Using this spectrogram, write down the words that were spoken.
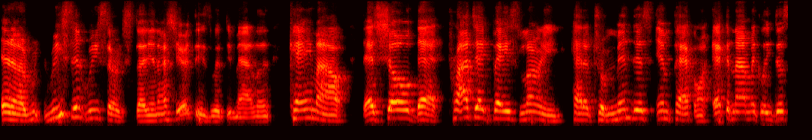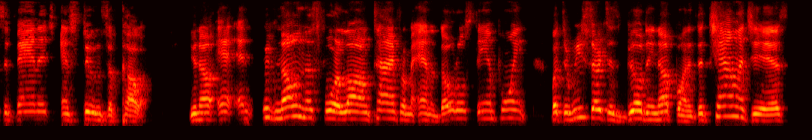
In a re- recent research study, and I shared these with you, Madeline, came out that showed that project based learning had a tremendous impact on economically disadvantaged and students of color. You know, and, and we've known this for a long time from an anecdotal standpoint, but the research is building up on it. The challenge is,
